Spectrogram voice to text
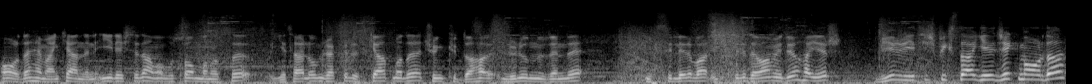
orada hemen kendini iyileştirdi ama bu son manası yeterli olmayacaktır. Riske atmadı çünkü daha Lulu'nun üzerinde iksirleri var. İksiri devam ediyor. Hayır. Bir yetiş pix daha gelecek mi orada?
